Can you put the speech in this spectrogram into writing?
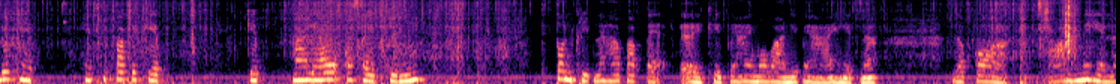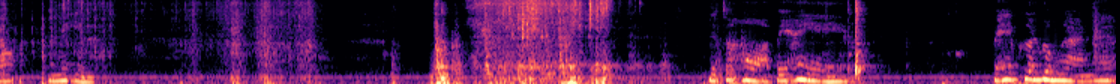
ลูกเห็ด เห็ดที่ปลาไปเก็บ เก็บมาแล้วเอาใส่ถุงต้นคลิปนะคะปลาแปะเอ่ยคลิปไปให้เมื่อวานนี้ไปหาเห็ดนะ แล้วก็อ๋อมันไม่เห็นแล้ว มันไม่เห็นเดี๋ยวจะห่อไปให้ ไปให้เพื่อนร่วมงานนะ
